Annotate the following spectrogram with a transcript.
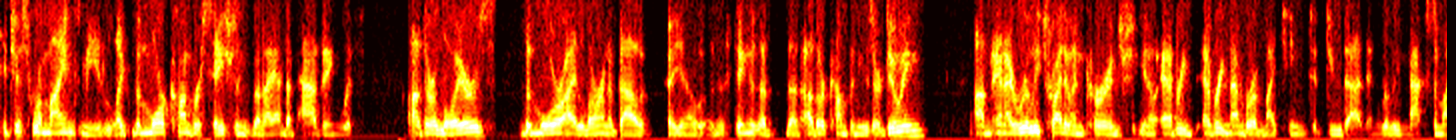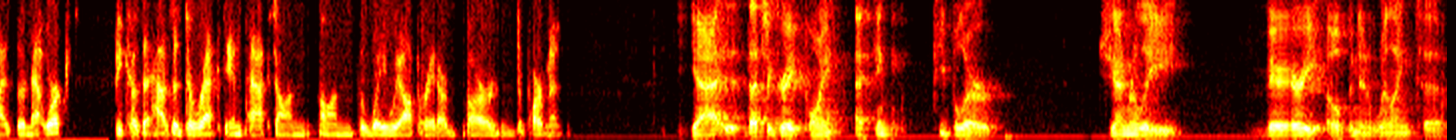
it just reminds me like the more conversations that I end up having with other lawyers, the more I learn about you know the things that that other companies are doing um, and I really try to encourage, you know, every every member of my team to do that and really maximize their network because it has a direct impact on on the way we operate our our department. Yeah, that's a great point. I think people are generally very open and willing to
